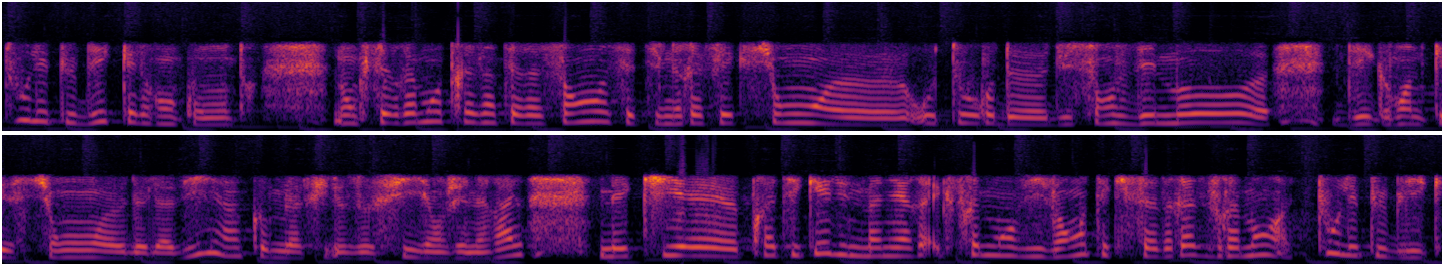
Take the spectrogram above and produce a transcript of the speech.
tous les publics qu'elle rencontre. Donc c'est vraiment très intéressant. C'est une réflexion euh, autour du sens des mots, euh, des grandes questions euh, de la vie, hein, comme la philosophie en général, mais qui est pratiquée d'une manière extrêmement vivante et qui s'adresse vraiment à tous les publics.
